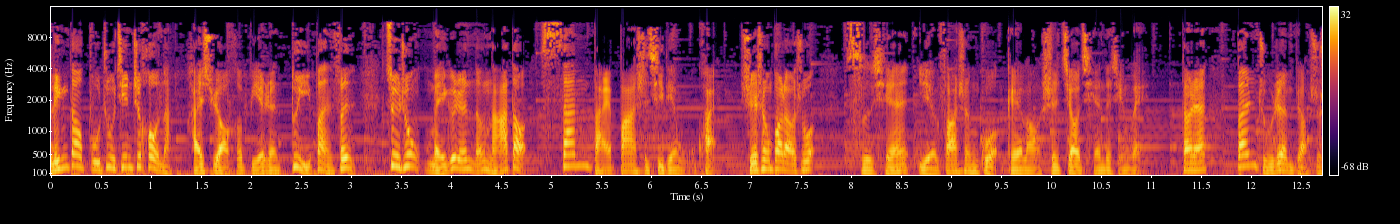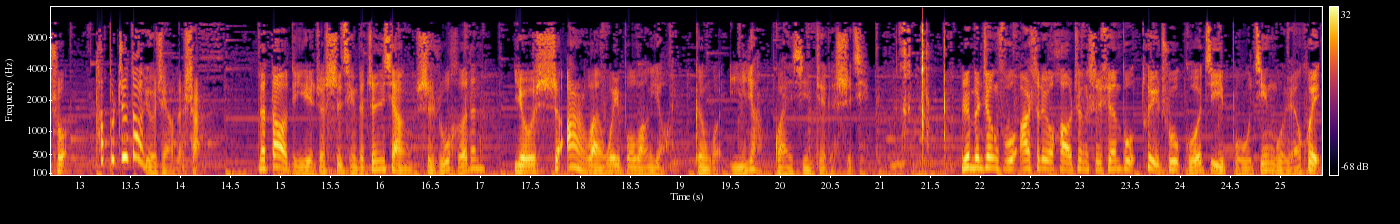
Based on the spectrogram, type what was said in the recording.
领到补助金之后呢，还需要和别人对半分，最终每个人能拿到三百八十七点五块。学生爆料说，此前也发生过给老师交钱的行为，当然，班主任表示说，他不知道有这样的事儿。那到底这事情的真相是如何的呢？有十二万微博网友跟我一样关心这个事情。日本政府二十六号正式宣布退出国际捕鲸委员会，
